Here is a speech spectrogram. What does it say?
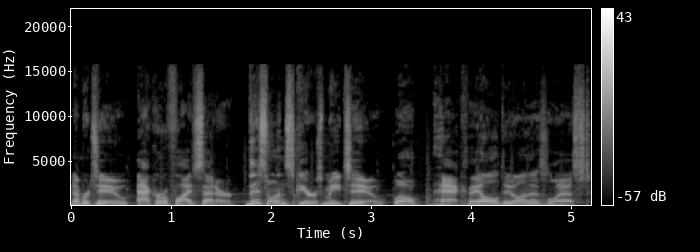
Number 2. Acrophyseter. This one scares me too. Well, well, heck, they all do on this list.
